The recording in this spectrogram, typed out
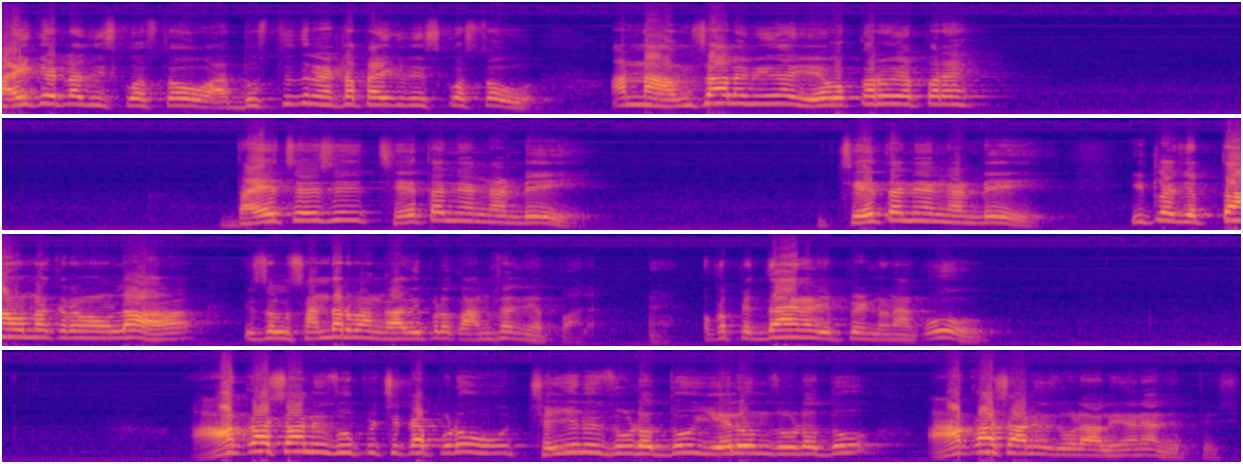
పైకి ఎట్లా తీసుకొస్తావు ఆ దుస్థితిని ఎట్లా పైకి తీసుకొస్తావు అన్న అంశాల మీద ఏ ఒక్కరూ చెప్పరే. దయచేసి చైతన్యం అండి చైతన్యం అండి ఇట్లా చెప్తా ఉన్న క్రమంలో అసలు సందర్భం కాదు ఇప్పుడు ఒక అంశం చెప్పాలి. ఒక పెద్ద ఆయన చెప్పిండు నాకు ఆకాశాన్ని చూపించేటప్పుడు చెయ్యిని చూడొద్దు ఏలుని చూడొద్దు ఆకాశాన్ని చూడాలి అని అని చెప్పేసి.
